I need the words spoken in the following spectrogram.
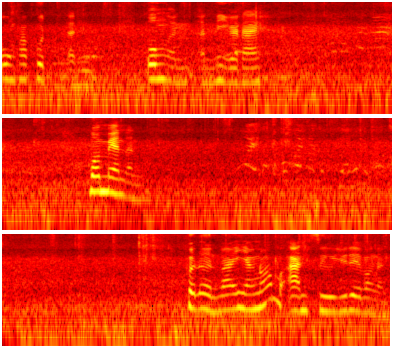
องค์พระพุทธอันองค์อันอันนี้ก็ได้บ่แม่นอัน เพิ่นเอิ้นว่าอีหยังเนาะอ่านซื้ออยู่เด้บางนั้น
